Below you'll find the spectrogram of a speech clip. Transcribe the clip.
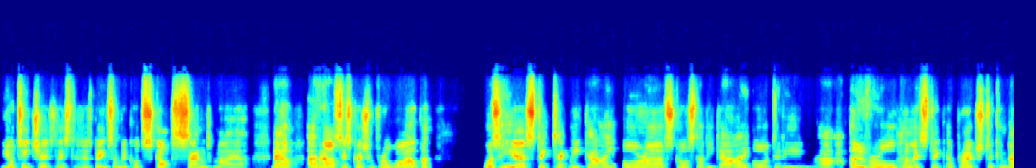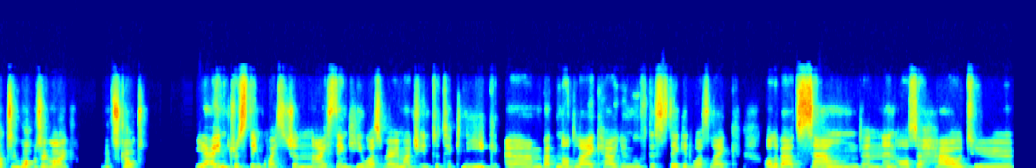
your teacher It's listed as being somebody called Scott Sandmeier. Now, I haven't asked this question for a while, but was he a stick technique guy or a score study guy, or did he uh, overall holistic approach to conducting? What was it like with Scott? Yeah, interesting question. I think he was very much into technique, um, but not like how you move the stick. It was like all about sound and and also how to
